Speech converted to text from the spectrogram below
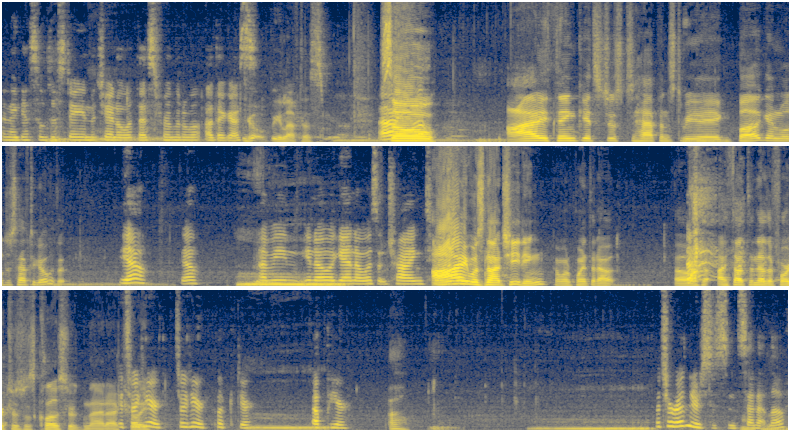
And I guess he'll just stay in the channel with us for a little while. Oh, there goes. Nope, he left us. right, so, I think it's just happens to be a bug, and we'll just have to go with it. Yeah, yeah. I mean, you know, again, I wasn't trying to. I was not cheating. I want to point that out. Oh, I, th- I thought the Nether Fortress was closer than that. Actually, It's right here. It's right here. Look, dear. Up here. Oh, What's your render distance set at, love?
